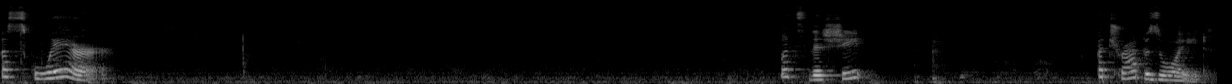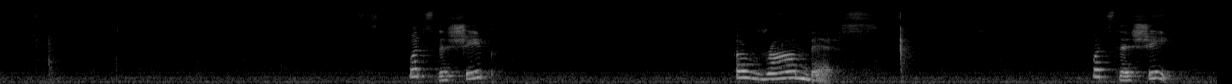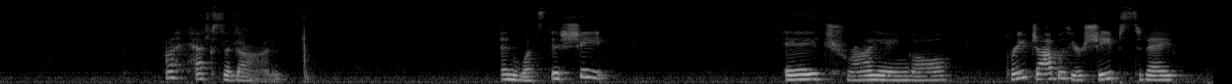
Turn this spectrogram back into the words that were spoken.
A square. What's this shape? A trapezoid. This shape? A rhombus. What's this shape? A hexagon. And what's this shape? A triangle. Great job with your shapes today.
